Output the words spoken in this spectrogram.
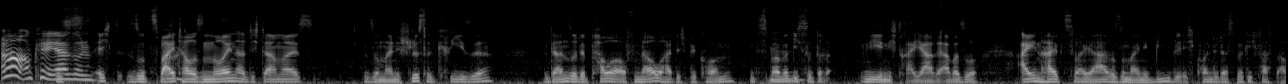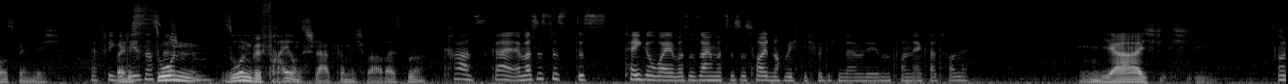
Ah, okay, ja, das gut. echt so 2009 hatte ich damals so meine Schlüsselkrise und dann so The Power of Now hatte ich bekommen. Und das war Mhm. wirklich so, drei, nee, nicht drei Jahre, aber so eineinhalb, zwei Jahre so meine Bibel. Ich konnte das wirklich fast auswendig. Ja, viel Weil das so ein, so ein Befreiungsschlag für mich war, weißt du? Krass, geil. Was ist das, das Takeaway, was du sagen würdest, das ist heute noch wichtig für dich in deinem Leben von Eckhart Tolle? Ja, ich, ich, Oder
